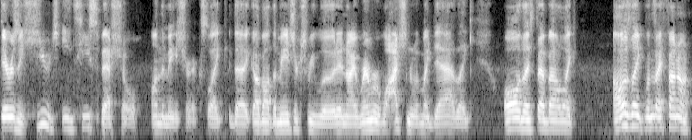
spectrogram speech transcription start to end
there was a huge ET special on the Matrix, like the, about the Matrix Reloaded. And I remember watching it with my dad, like all that stuff about like I was like, once I found out,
